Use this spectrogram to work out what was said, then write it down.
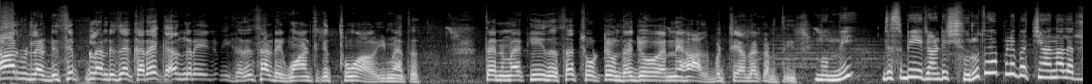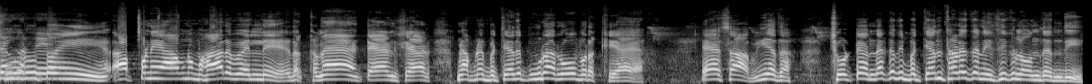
ਹਰ ਵੇਲੇ ਡਿਸਪਲਿਨ ਦੇ ਕਰੇ ਕਿ ਅੰਗਰੇਜ਼ ਨਹੀਂ ਕਰੇ ਸਾਡੇ ਗੁਆਂਢ ਚ ਕਿੱਥੋਂ ਆ ਗਈ ਮੈਂ ਤਾਂ। ਤੈਨੂੰ ਮੈਂ ਕੀ ਦੱਸਾਂ ਛੋਟੇ ਹੁੰਦਾ ਜੋ ਇੰਨੇ ਹਾਲ ਬੱਚਿਆਂ ਦਾ ਕਰਦੀ ਸੀ। ਮੰਮੀ ਜਸਬੀਰ ਆਂਟੀ ਸ਼ੁਰੂ ਤੋਂ ਹੀ ਆਪਣੇ ਬੱਚਿਆਂ ਨਾਲ ਇਦਾਂ ਹੀ ਸ਼ੁਰੂ ਕਰਦੇ ਤੋਂ ਆ ਹੀ। ਆਪਣੇ ਆਪ ਨੂੰ ਹਰ ਵੇਲੇ ਰੱਖਣਾ ਹੈ, ਟੈਨ ਸ਼ੈਨ ਮੈਂ ਆਪਣੇ ਬੱਚਿਆਂ ਤੇ ਪੂਰਾ ਰੋਬ ਰੱਖਿਆ ਹੈ। ਇਹ ਹਿਸਾਬ ਹੀ ਇਹਦਾ। ਛੋਟੇ ਹੁੰਦਾ ਕਦੀ ਬੱਚਿਆਂ ਨੂੰ ਥੜੇ ਤੇ ਨਹੀਂ ਸੀ ਖਲੋਣ ਦਿੰਦੀ।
